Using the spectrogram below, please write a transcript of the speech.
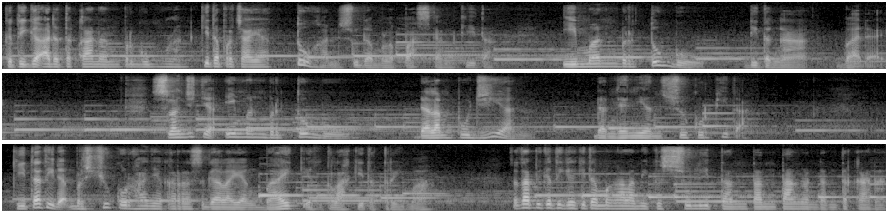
Ketika ada tekanan, pergumulan, kita percaya Tuhan sudah melepaskan kita. Iman bertumbuh di tengah badai. Selanjutnya, iman bertumbuh dalam pujian dan nyanyian syukur kita. Kita tidak bersyukur hanya karena segala yang baik yang telah kita terima, tetapi ketika kita mengalami kesulitan, tantangan, dan tekanan,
